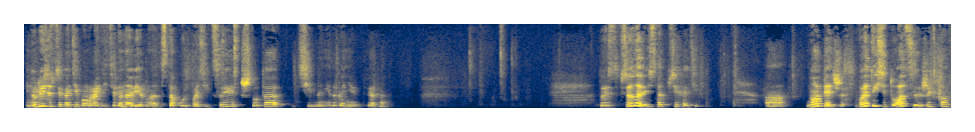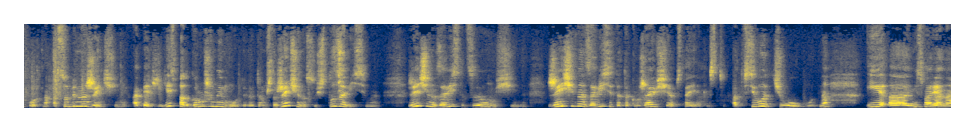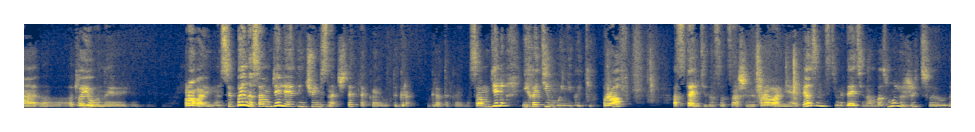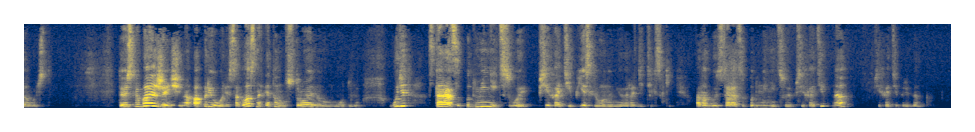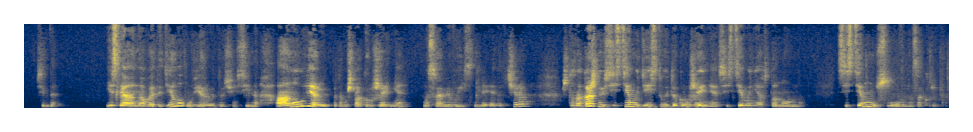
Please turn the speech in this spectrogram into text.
Но люди с психотипом родителя, наверное, с такой позиции что-то сильно не догоняют, верно? То есть все зависит от психотипа. А, Но опять же, в этой ситуации жить комфортно, особенно женщине. Опять же, есть подгруженный модуль о том, что женщина существо зависимое, женщина зависит от своего мужчины, женщина зависит от окружающих обстоятельств, от всего чего угодно. И э, несмотря на э, отвоеванные права МНСП, на самом деле это ничего не значит, это такая вот игра, игра такая. На самом деле не хотим мы никаких прав, отстаньте нас от нашими правами и обязанностями, дайте нам возможность жить в свое удовольствие. То есть любая женщина априори, согласно этому встроенному модулю, будет стараться подменить свой психотип, если он у нее родительский, она будет стараться подменить свой психотип на психотип ребенка, всегда. Если она в это дело уверует очень сильно. А она уверует, потому что окружение, мы с вами выяснили это вчера, что на каждую систему действует окружение, система не автономна, система условно закрыта.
